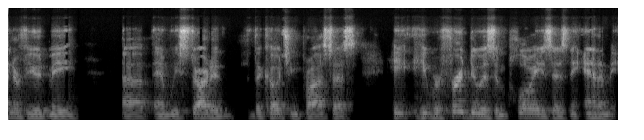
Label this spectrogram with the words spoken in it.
interviewed me, uh, and we started the coaching process. He he referred to his employees as the enemy,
